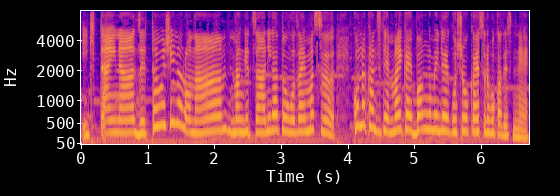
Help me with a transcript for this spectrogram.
行きたいな絶対美味しいだろうな満月さんありがとうございます。こんな感じで毎回番組でご紹介するほかですね、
